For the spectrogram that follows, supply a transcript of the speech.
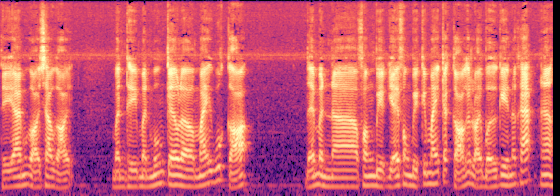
Thì ai muốn gọi sao gọi. Mình thì mình muốn kêu là máy quất cỏ. Để mình à, phân biệt dễ phân biệt cái máy cắt cỏ cái loại bự kia nó khác ha.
